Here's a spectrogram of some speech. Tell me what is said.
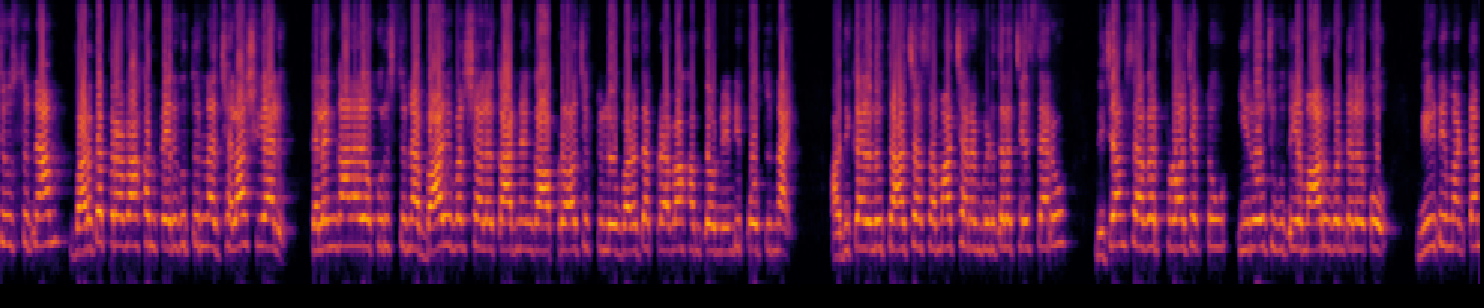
చూస్తున్నాం. వరద ప్రవాహం పెరుగుతున్న జలాశయాలు తెలంగాణలో కురుస్తున్న భారీ వర్షాల కారణంగా ఆ ప్రాజెక్టులు వరద ప్రవాహంతో నిండిపోతున్నాయి. అధికారులు తాజా సమాచారం విడుదల చేశారు. నిజాం సాగర్ ప్రాజెక్టు ఈ రోజు ఉదయం ఆరు గంటలకు నీటి మట్టం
